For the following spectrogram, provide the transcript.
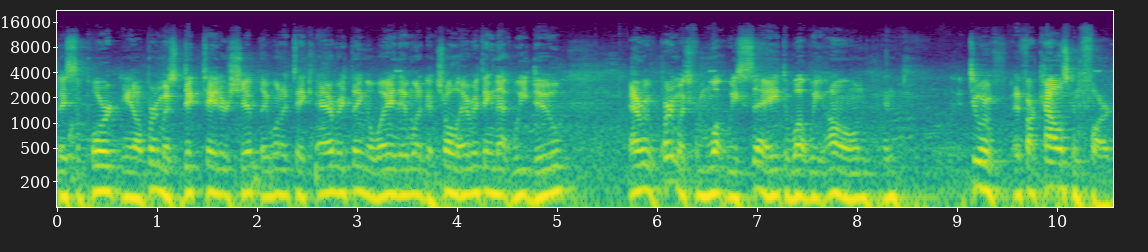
They support, you know, pretty much dictatorship. They want to take everything away. They want to control everything that we do, every pretty much from what we say to what we own, and to if, if our cows can fart.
